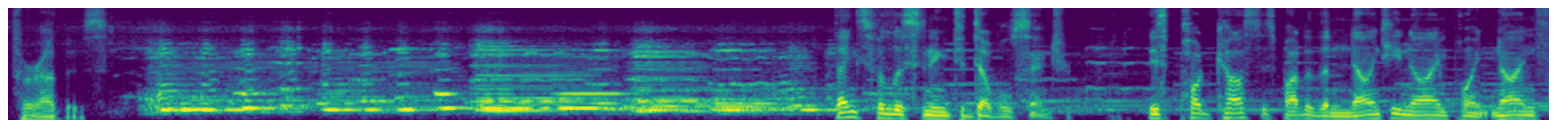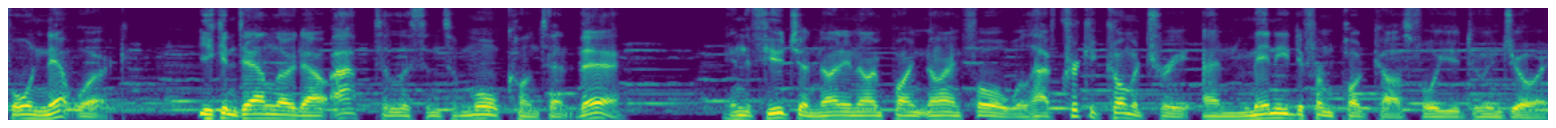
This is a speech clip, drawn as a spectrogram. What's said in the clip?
for others. Thanks for listening to Double Century. This podcast is part of the 99.94 network. You can download our app to listen to more content there. In the future, 99.94 will have cricket commentary and many different podcasts for you to enjoy.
